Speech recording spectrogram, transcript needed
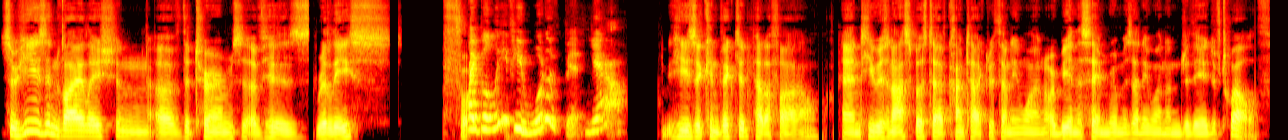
So he is in violation of the terms of his release. For, I believe he would have been, yeah. he's a convicted pedophile, and he was not supposed to have contact with anyone or be in the same room as anyone under the age of 12.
